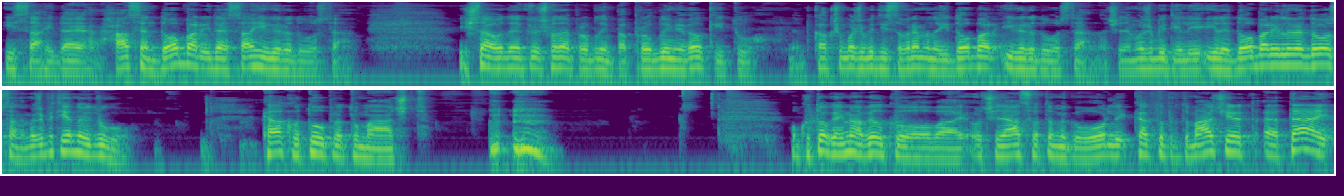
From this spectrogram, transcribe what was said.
i sahih, da je hasen dobar i da je sahih vjerodostojan. I šta ovdje ne šta je problem? Pa problem je veliki tu. Kako će može biti istovremeno i dobar i vjerodostan? Znači ne može biti ili, ili dobar ili vjerodostan, ne može biti jedno i drugo. Kako to protumačiti? Oko toga ima veliko ovaj učenjaci o tome govorili kako to protumačiti jer taj e,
